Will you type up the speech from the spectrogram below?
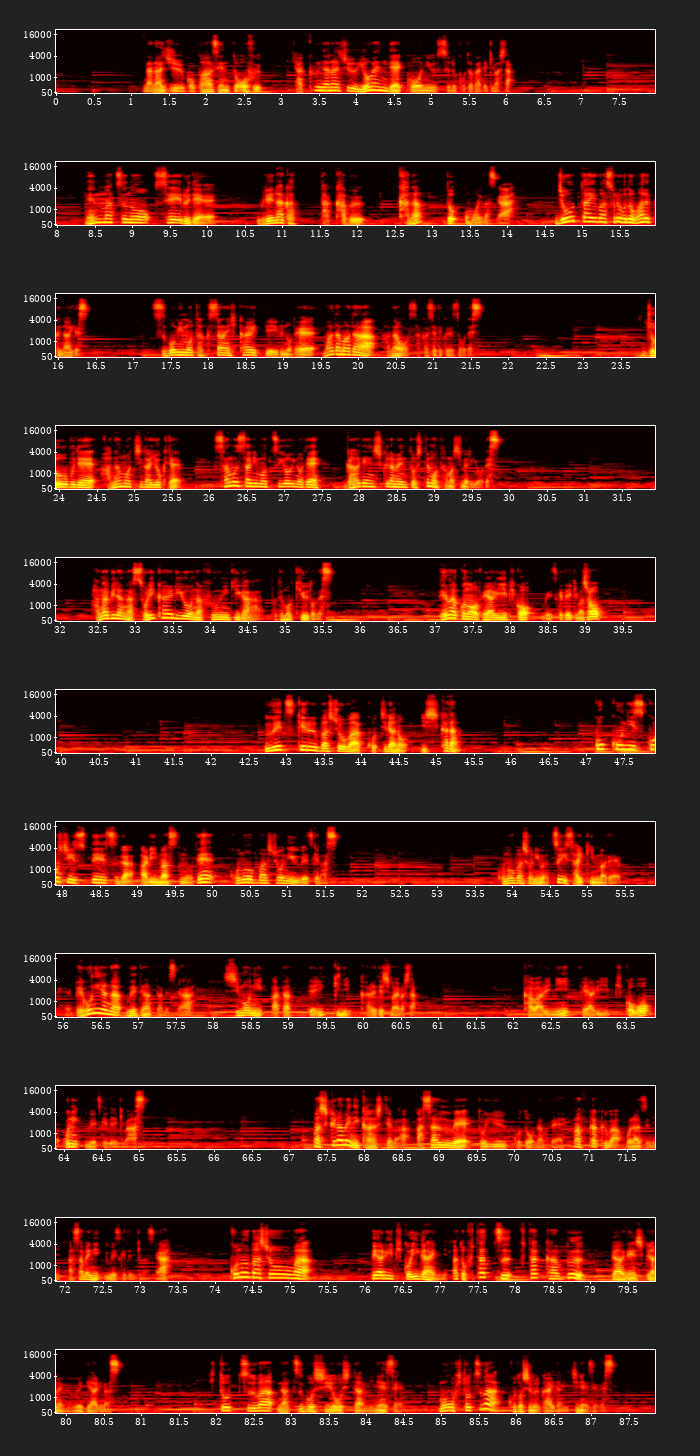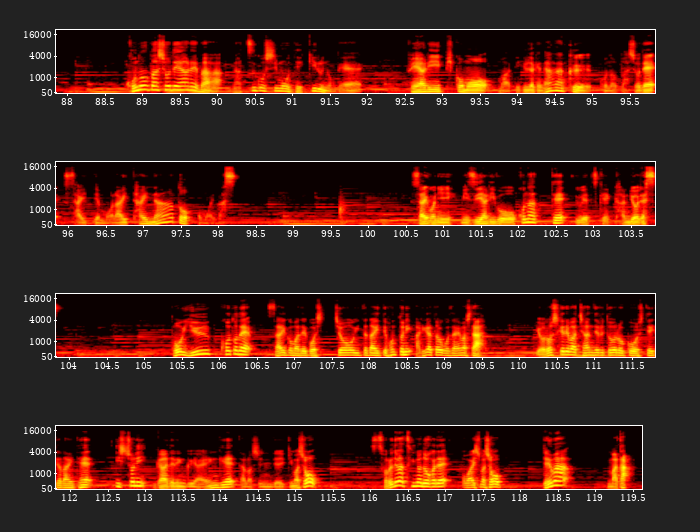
75%オフ174円で購入することができました。年末のセールで売れなかった株かな？と思いますが、状態はそれほど悪くないです。つぼみもたくさん控えているので、まだまだ花を咲かせてくれそうです。丈夫で花持ちが良くて、寒さにも強いのでガーデンシクラメンとしても楽しめるようです花びらが反り返るような雰囲気がとてもキュートですではこのフェアリーピコ植え付けていきましょう植え付ける場所はこちらの石花壇ここに少しスペースがありますのでこの場所に植え付けますこの場所にはつい最近までベゴニアが植えてあったんですが、霜に当たって一気に枯れてしまいました。代わりにフェアリーピコをここに植え付けていきます。まあ、シクラメンに関しては浅植えということなので、まあ、深くは掘らずに浅めに植え付けていきますが、この場所はフェアリーピコ以外にあと2つ、2株ガーデンシクラメンが植えてあります。1つは夏越しをした2年生。もう一つは今年迎えた1年生です。この場所であれば夏越しもできるので、フェアリーピコも、まあ、できるだけ長くこの場所で咲いてもらいたいなと思います。最後に水やりを行って植え付け完了です。ということで最後までご視聴いただいて本当にありがとうございました。よろしければチャンネル登録をしていただいて一緒にガーデニングや園芸楽しんでいきましょう。それでは次の動画でお会いしましょう。では、また。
